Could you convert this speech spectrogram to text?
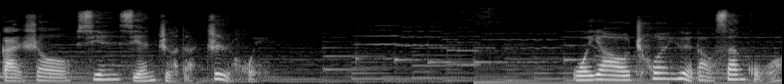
感受先贤者的智慧。我要穿越到三国，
